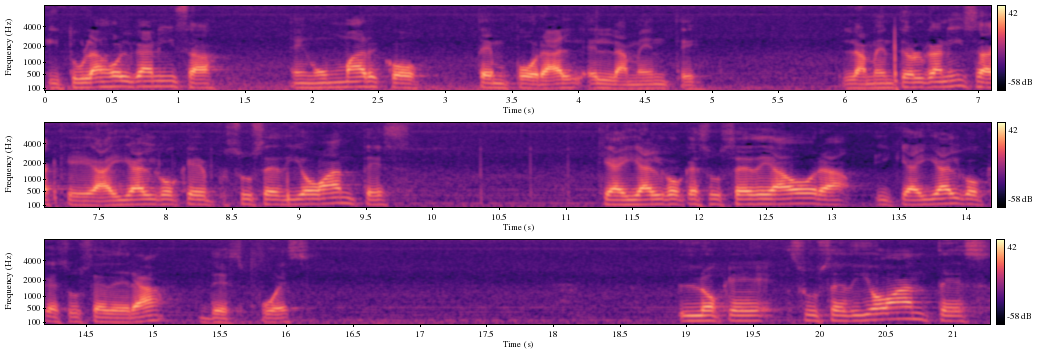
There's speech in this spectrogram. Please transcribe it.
y tú las organizas en un marco temporal en la mente. La mente organiza que hay algo que sucedió antes, que hay algo que sucede ahora y que hay algo que sucederá después lo que sucedió antes,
